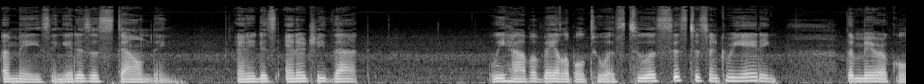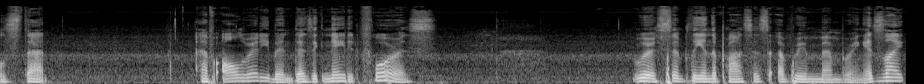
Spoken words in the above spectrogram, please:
amazing. It is astounding. And it is energy that we have available to us to assist us in creating the miracles that have already been designated for us. We're simply in the process of remembering. It's like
